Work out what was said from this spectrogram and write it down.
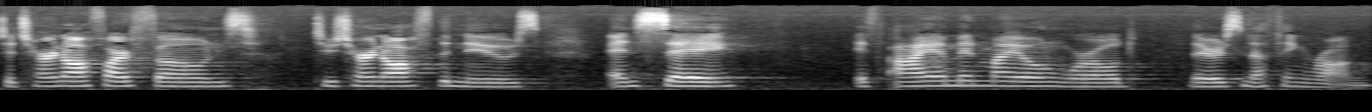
to turn off our phones, to turn off the news, and say, if I am in my own world, there is nothing wrong.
